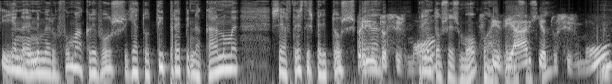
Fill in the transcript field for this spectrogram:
για να ενημερωθούμε ακριβώς για το τι πρέπει να κάνουμε σε αυτές τις περιπτώσεις πριν, το σεισμό, πριν το σεισμό στη διάρκεια του σεισμού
